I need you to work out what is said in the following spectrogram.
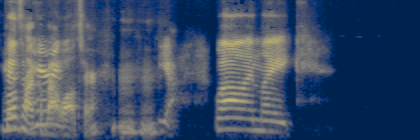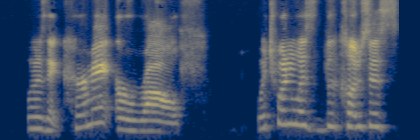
we'll talk parent- about Walter. Mhm. well, and like, what was it, Kermit or Ralph? Which one was the closest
